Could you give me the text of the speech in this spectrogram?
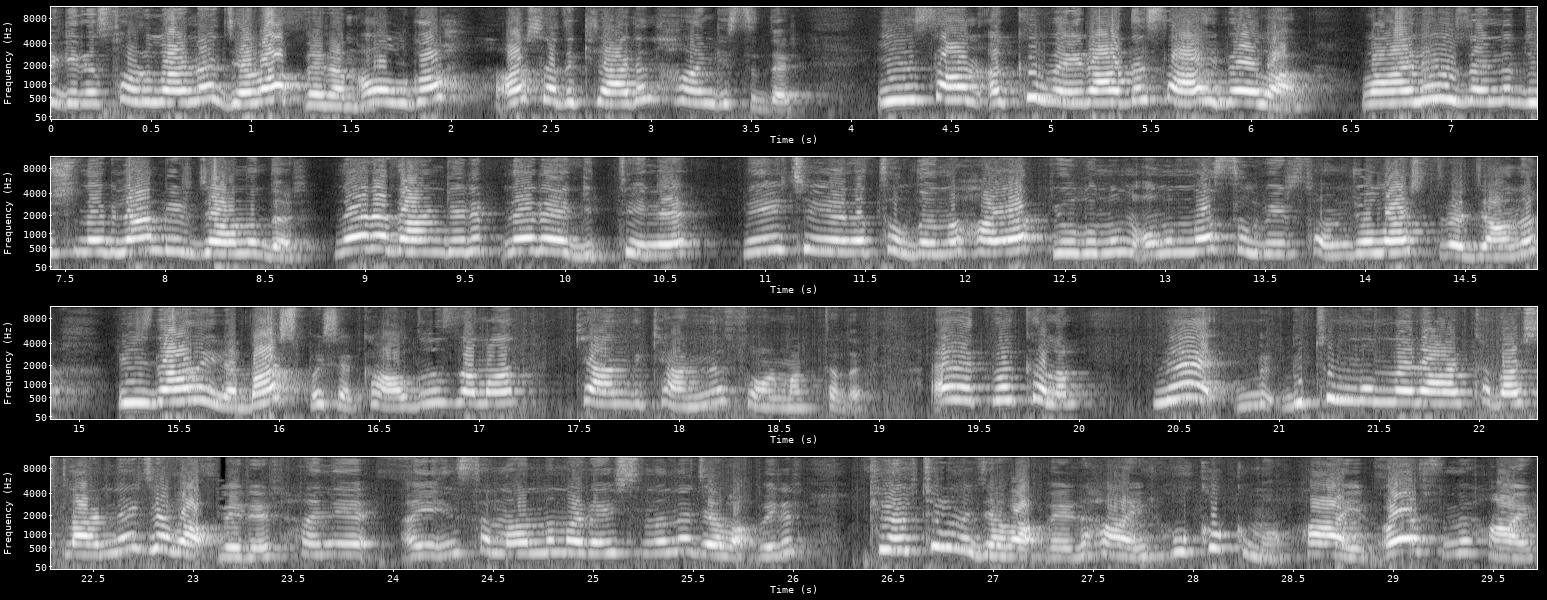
ilgili sorularına cevap veren olgu aşağıdakilerden hangisidir? İnsan akıl ve irade sahibi olan, varlığı üzerinde düşünebilen bir canlıdır. Nereden gelip nereye gittiğini, ne için yaratıldığını, hayat yolunun onu nasıl bir sonuca ulaştıracağını vicdanıyla baş başa kaldığı zaman kendi kendine sormaktadır. Evet bakalım ne bütün bunlara arkadaşlar ne cevap verir? Hani insan anlam arayışında ne cevap verir? Kültür mü cevap verir? Hayır. Hukuk mu? Hayır. Örf mü? Hayır.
